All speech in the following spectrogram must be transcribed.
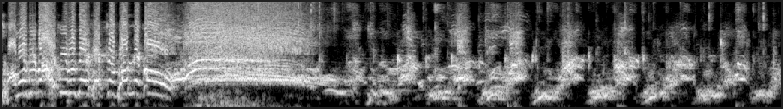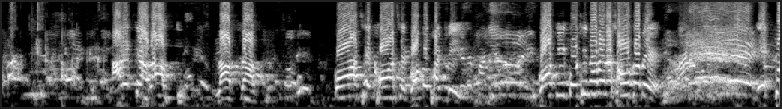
সমদিবাহ ত্রিভুজের ক্ষেত্রফল লেখো। আরেকটা লাস্ট লাস্ট লাস্ট ক আছে, খ আছে কত থাকবে। ক কি কঠিন হবে না সহজ হবে? একটু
